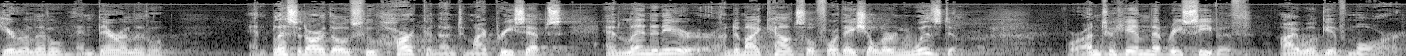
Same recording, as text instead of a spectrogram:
here a little and there a little. And blessed are those who hearken unto my precepts and lend an ear unto my counsel, for they shall learn wisdom. For unto him that receiveth I will give more.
